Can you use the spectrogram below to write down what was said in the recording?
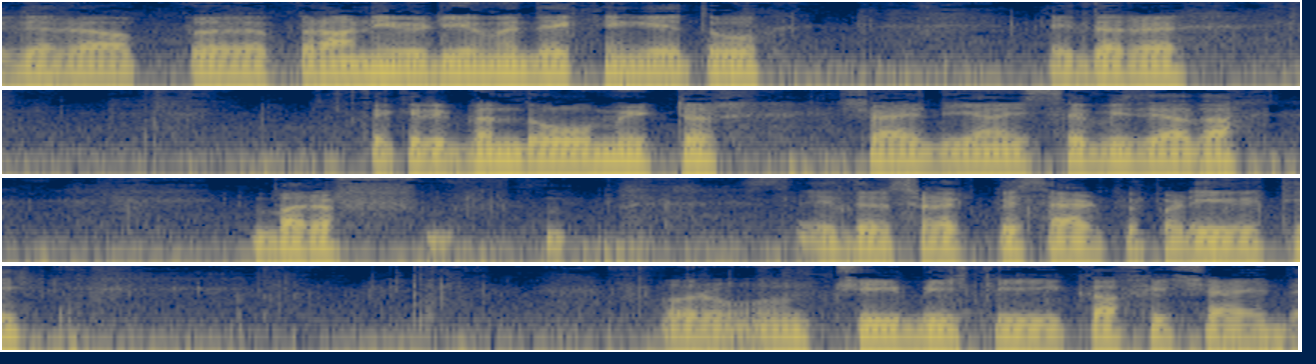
अगर आप पुरानी वीडियो में देखेंगे तो इधर तकरीबन दो मीटर शायद या इससे भी ज़्यादा बर्फ़ इधर सड़क पे साइड पे पड़ी हुई थी। और ऊँची भी थी, काफ़ी शायद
